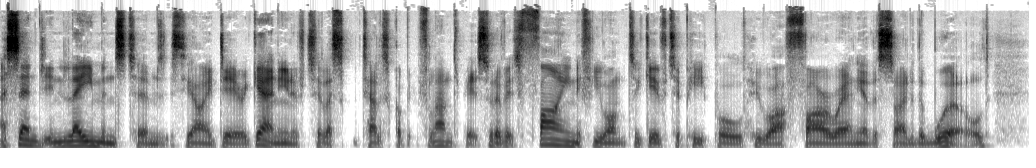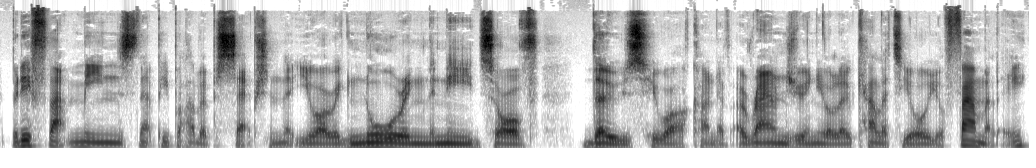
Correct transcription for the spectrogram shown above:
essentially, in layman's terms, it's the idea again, you know, of teles- telescopic philanthropy. It's sort of it's fine if you want to give to people who are far away on the other side of the world, but if that means that people have a perception that you are ignoring the needs of those who are kind of around you in your locality or your family,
